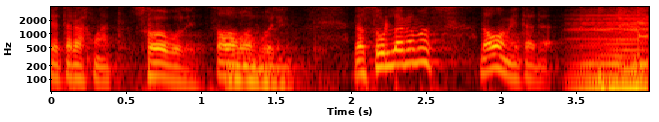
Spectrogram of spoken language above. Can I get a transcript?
katta rahmat. Sog' bo'ling. Salomat bo'ling. Dasturlarimiz davom etadi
